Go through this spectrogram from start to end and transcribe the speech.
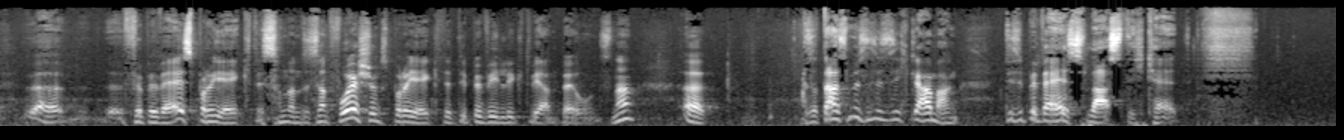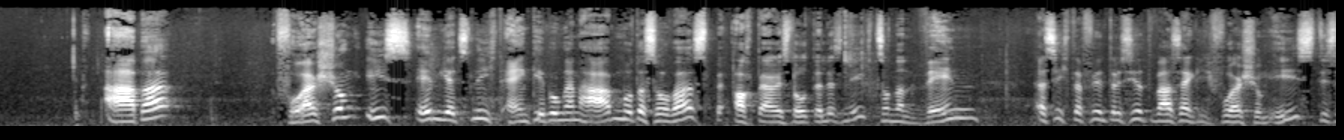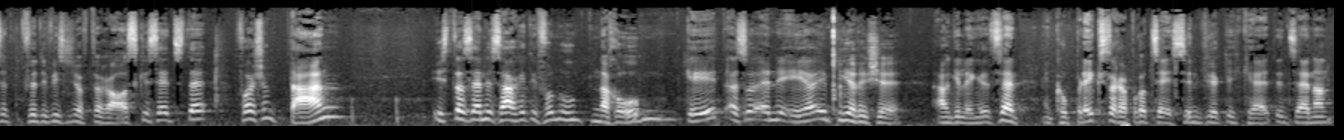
für Beweisprojekte, sondern das sind Forschungsprojekte, die bewilligt werden bei uns. Ne? Äh, also das müssen Sie sich klar machen, diese Beweislastigkeit. Aber Forschung ist eben jetzt nicht Eingebungen haben oder sowas, auch bei Aristoteles nicht, sondern wenn er sich dafür interessiert, was eigentlich Forschung ist, diese für die Wissenschaft vorausgesetzte Forschung, dann ist das eine Sache, die von unten nach oben geht, also eine eher empirische Angelegenheit. Es ist ein, ein, komplexerer Prozess in Wirklichkeit in seinen,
